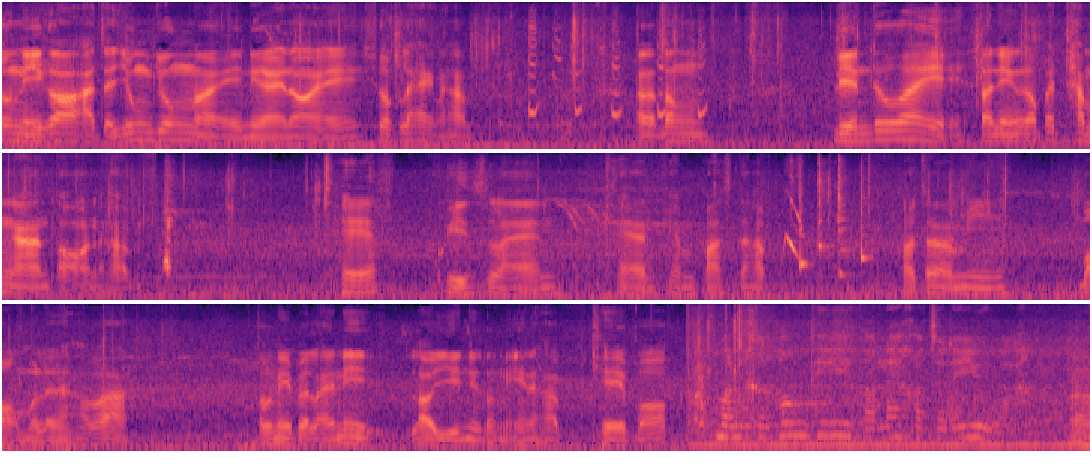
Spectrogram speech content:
ช่วงนี้ก็อาจจะยุ่งยุ่งๆหน่อยเหนื่อยหน่อยช่วงแรกนะครับเราก็ต้องเรียนด้วย ตอนนี้ก็ไปทำงานต่อนะครับเทฟควีนสแลนด์แคนแคมปัสนะครับเขาจะมีบอกหมดเลยนะครับว่า ตรงนี้เป็นไรนี่เรายืนอยู่ตรงนี้นะครับเคบ็อกมันคือห้องที่ตอนแรกเขาจะได้อยู่อะอ่า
